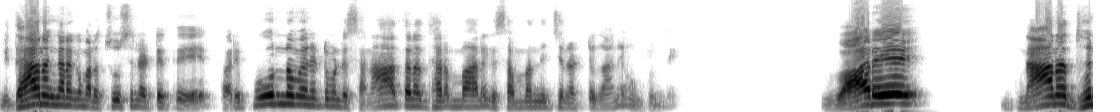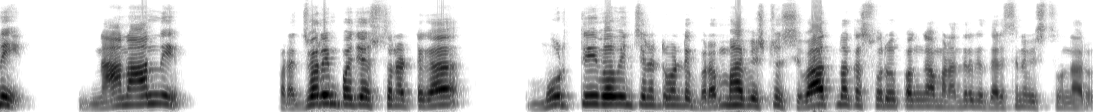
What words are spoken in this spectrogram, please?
విధానం కనుక మనం చూసినట్టయితే పరిపూర్ణమైనటువంటి సనాతన ధర్మానికి సంబంధించినట్టుగానే ఉంటుంది. వారే జ్ఞానధుని జ్ఞానాన్ని ప్రజ్వలింపజేస్తున్నట్టుగా మూర్తిభవించినటువంటి బ్రహ్మ విష్ణు శివాత్మక స్వరూపంగా మనందరికీ దర్శనమిస్తున్నారు.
